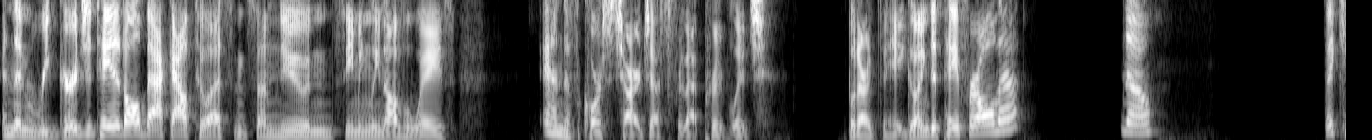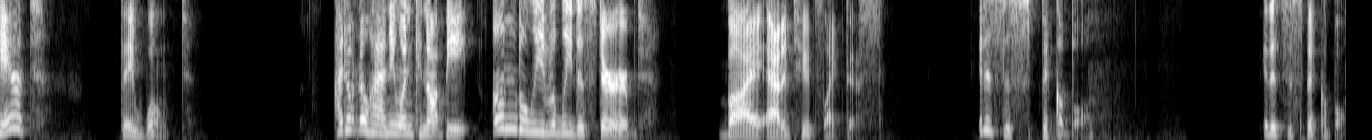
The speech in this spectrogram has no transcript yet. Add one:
and then regurgitate it all back out to us in some new and seemingly novel ways. And of course, charge us for that privilege. But are they going to pay for all that? No. They can't. They won't. I don't know how anyone cannot be unbelievably disturbed by attitudes like this. It is despicable. It is despicable.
